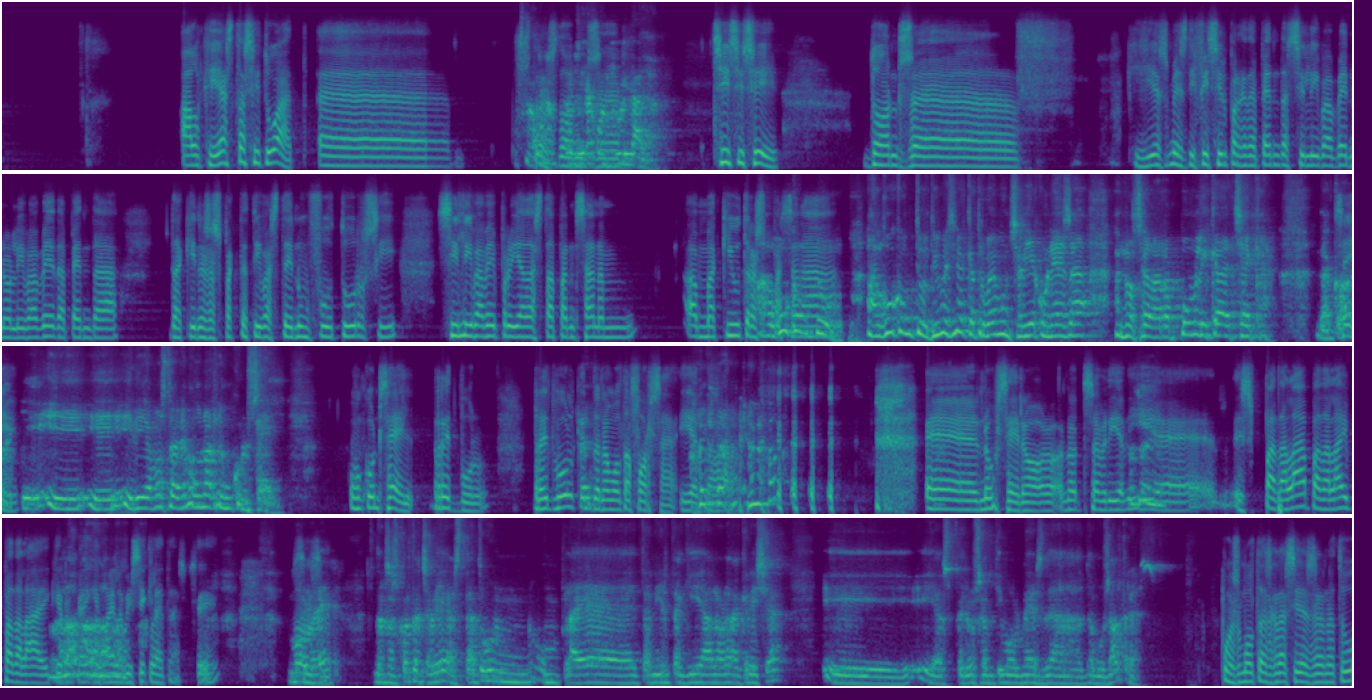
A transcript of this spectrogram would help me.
El que ja està situat... Eh... Ostres, no, doncs... Eh... Sí, sí, sí. Doncs eh... aquí és més difícil perquè depèn de si li va bé o no li va bé, depèn de, de quines expectatives té en un futur, si, si li va bé però ja ha d'estar pensant en, amb qui ho traspassarà. Algú com tu, algú com tu. Que trobem un Xavier Conesa no sé, a la República Txeca, d'acord? Sí. I, i, i, i diguem, ostres, anem a donar-li un consell un consell, Red Bull. Red Bull que et dona molta força. I et dona... eh, no ho sé, no, no et sabria dir. Eh, és pedalar, pedalar i pedalar i que no caigui mai la bicicleta. Sí. Molt sí, bé. Sí. Doncs escolta, Xavier, ha estat un, un plaer tenir-te aquí a l'hora de créixer i, i espero sentir molt més de, de vosaltres. Pues moltes gràcies a tu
